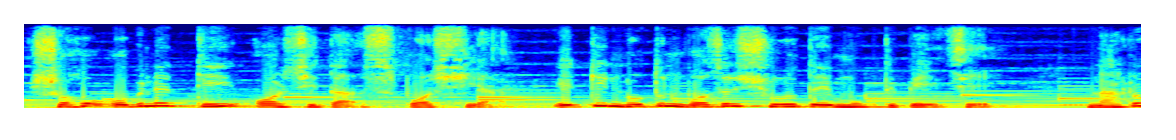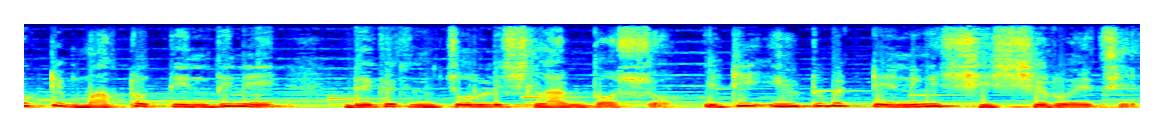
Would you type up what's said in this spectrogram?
সহ অভিনেত্রী অর্চিতা স্পর্শিয়া। এটি নতুন বছরের শুরুতে মুক্তি পেয়েছে। নাটকটি মাত্র তিন দিনে দেখেছেন চল্লিশ লাখ দর্শক। এটি ইউটিউবের ট্রেন্ডিং এর শীর্ষে রয়েছে।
